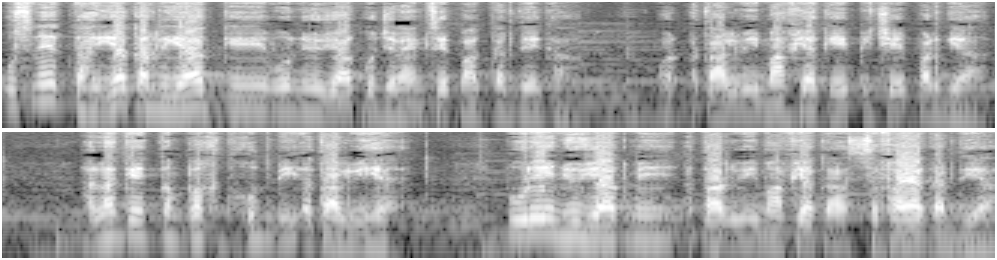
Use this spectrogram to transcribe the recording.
اس نے تہیا کر لیا کہ وہ نیو یارک کو جرائم سے پاک کر دے گا اور اطالوی مافیا کے پیچھے پڑ گیا۔ حالانکہ کمبخت خود بھی اطالوی ہے۔ پورے نیو یارک میں اطالوی مافیا کا صفایا کر دیا۔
